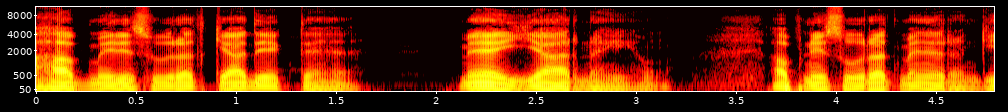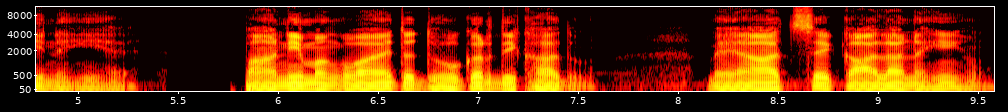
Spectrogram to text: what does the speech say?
आप मेरी सूरत क्या देखते हैं? मैं यार नहीं हूँ। अपनी सूरत मैंने रंगी नहीं है। पानी मंगवाएँ तो धोकर दिखा दूँ। मैं आज से काला नहीं हूँ।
